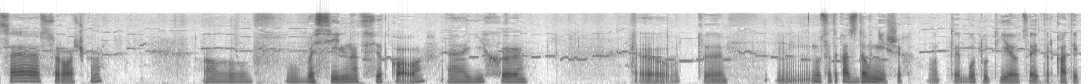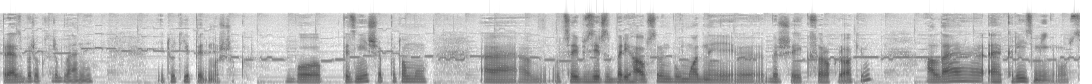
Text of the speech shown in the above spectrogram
Це сорочка е, весільна, святкова. Е, Їх е, от, ну, це така з давніших. От, бо тут є оцей таркатий пресберок зроблений, і тут є підморщик. Бо пізніше по тому цей взір зберігався, він був модний більше як 40 років, але крій змінювався.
